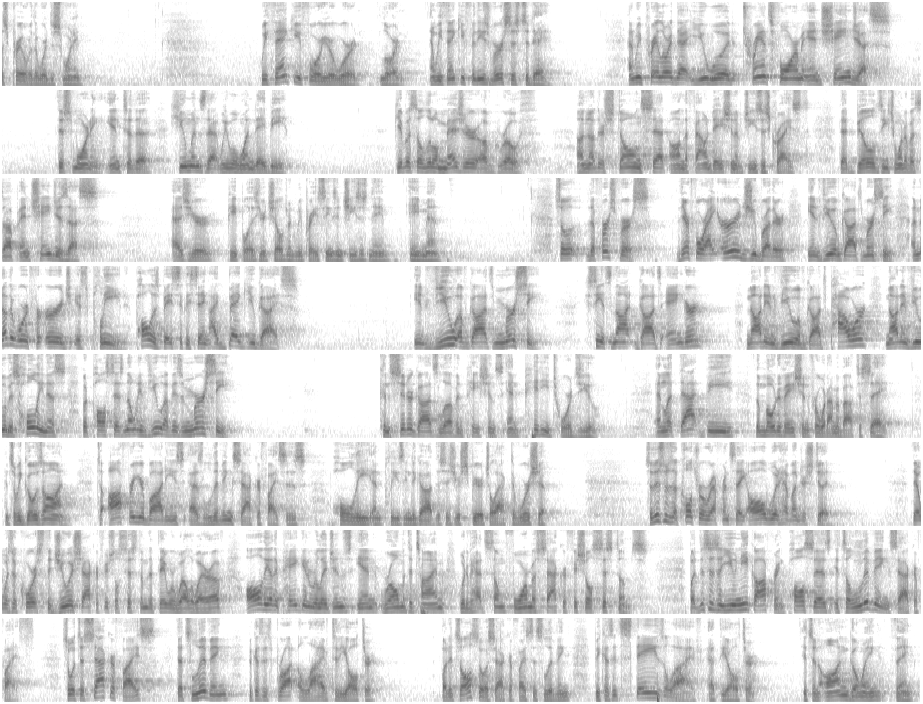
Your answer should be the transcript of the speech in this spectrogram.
Let's pray over the word this morning. We thank you for your word, Lord, and we thank you for these verses today. And we pray, Lord, that you would transform and change us this morning into the humans that we will one day be. Give us a little measure of growth, another stone set on the foundation of Jesus Christ that builds each one of us up and changes us as your people, as your children. We pray things in Jesus' name. Amen. So, the first verse. Therefore, I urge you, brother, in view of God's mercy. Another word for urge is plead. Paul is basically saying, I beg you guys, in view of God's mercy. You see, it's not God's anger, not in view of God's power, not in view of his holiness, but Paul says, no, in view of his mercy. Consider God's love and patience and pity towards you. And let that be the motivation for what I'm about to say. And so he goes on to offer your bodies as living sacrifices, holy and pleasing to God. This is your spiritual act of worship. So, this was a cultural reference they all would have understood. There was, of course, the Jewish sacrificial system that they were well aware of. All the other pagan religions in Rome at the time would have had some form of sacrificial systems. But this is a unique offering. Paul says it's a living sacrifice. So it's a sacrifice that's living because it's brought alive to the altar. But it's also a sacrifice that's living because it stays alive at the altar. It's an ongoing thing.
